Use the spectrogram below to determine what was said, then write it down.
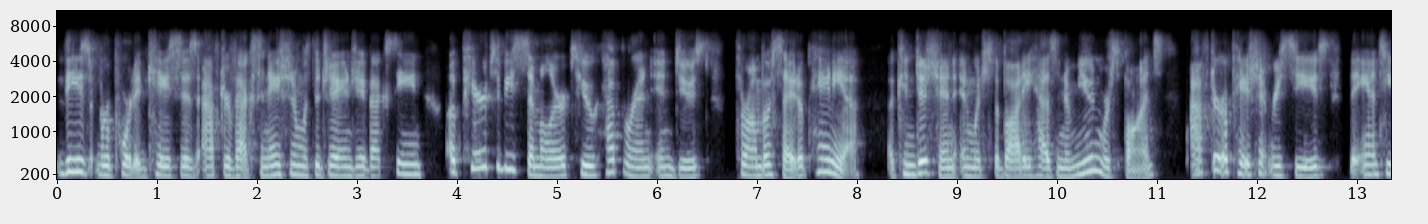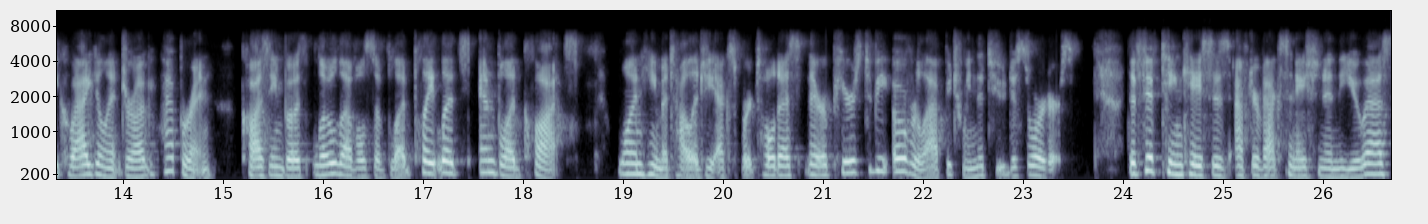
These reported cases after vaccination with the J&J vaccine appear to be similar to heparin-induced thrombocytopenia, a condition in which the body has an immune response after a patient receives the anticoagulant drug heparin, causing both low levels of blood platelets and blood clots. One hematology expert told us there appears to be overlap between the two disorders. The 15 cases after vaccination in the US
